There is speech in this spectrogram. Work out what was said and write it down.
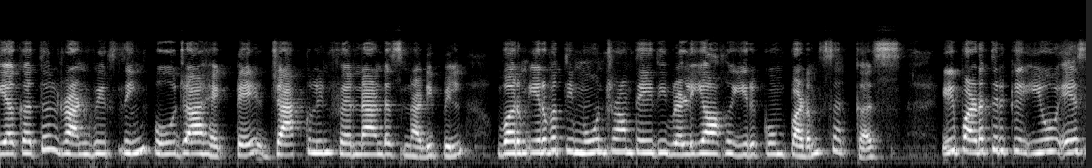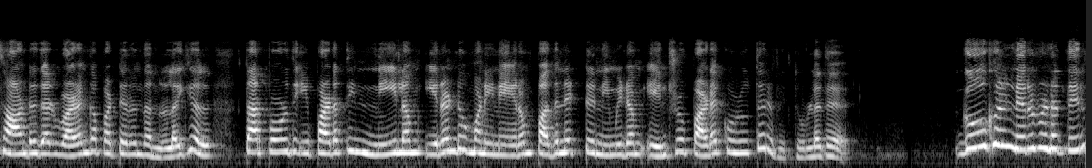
இயக்கத்தில் ரன்வீர் சிங் பூஜா ஹெக்டே ஜாக்குலின் பெர்னாண்டஸ் நடிப்பில் வரும் இருபத்தி மூன்றாம் தேதி வெளியாக இருக்கும் படம் சர்க்கஸ். இப்படத்திற்கு யுஏ சான்றிதழ் வழங்கப்பட்டிருந்த நிலையில் தற்பொழுது இப்படத்தின் நீளம் இரண்டு மணி நேரம் பதினெட்டு நிமிடம் என்று படக்குழு தெரிவித்துள்ளது. கூகுள் நிறுவனத்தின்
